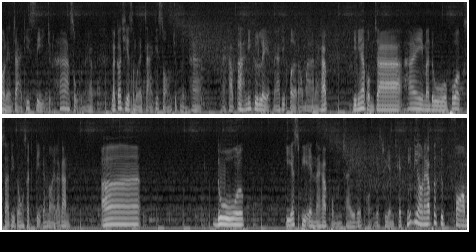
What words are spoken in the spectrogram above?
ลเนี่ยจ่ายที่ 4.50 นะครับ แล้วก็เชียร์เสมอจ่ายที่ 2.15 นะครับ อะนี่คือเลทนะที่เปิดออกมานะครับ ทีนี้ผมจะให้มาดูพวกสถิติตรงสถิติกันหน่อยแล้วกันเอ่อดู ESPN นะครับ ผมใช้เว็บของ ESPN เช็คนิดเดียวนะครับ ก็คือฟอร์ม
